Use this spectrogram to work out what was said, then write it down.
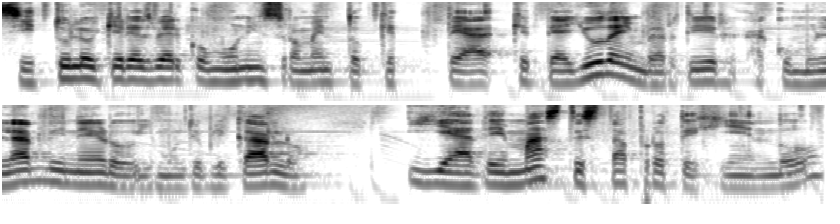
Si tú lo quieres ver como un instrumento que te, que te ayuda a invertir, acumular dinero y multiplicarlo, y además te está protegiendo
